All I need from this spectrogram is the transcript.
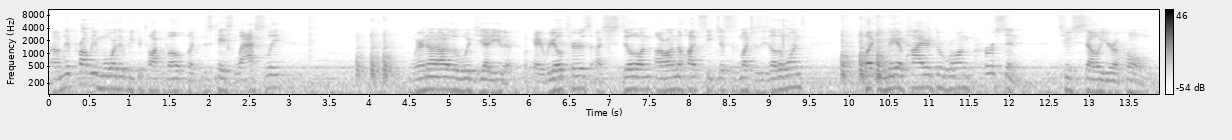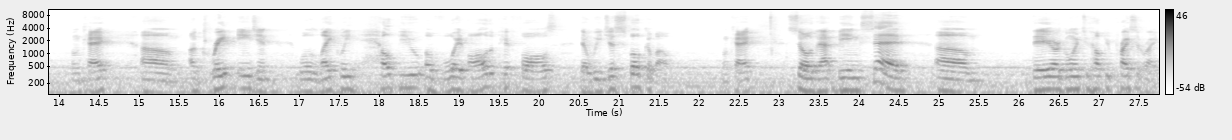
um, there's probably more that we could talk about, but in this case, lastly, we're not out of the woods yet either. Okay, realtors are still on, are on the hot seat just as much as these other ones, but you may have hired the wrong person to sell your home. Okay, um, a great agent will likely help you avoid all the pitfalls that we just spoke about. Okay, so that being said, um, they are going to help you price it right.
